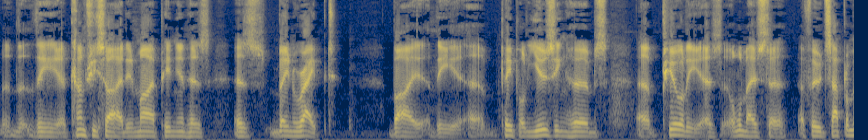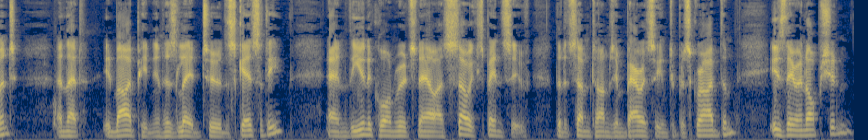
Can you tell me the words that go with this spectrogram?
the, the countryside, in my opinion, has has been raped by the uh, people using herbs uh, purely as almost a, a food supplement, and that, in my opinion, has led to the scarcity. And the unicorn roots now are so expensive that it's sometimes embarrassing to prescribe them. Is there an option?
